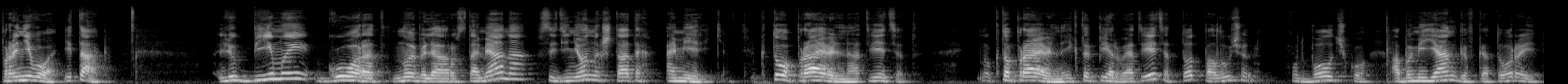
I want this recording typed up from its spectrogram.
про него. Итак, любимый город Нобеля Арустамяна в Соединенных Штатах Америки. Кто правильно ответит, ну, кто правильно и кто первый ответит, тот получит футболочку Абамиянга, в которой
